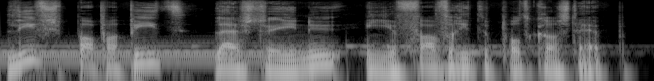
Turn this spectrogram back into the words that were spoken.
Liefst Papa Piet luister je nu in je favoriete podcast-app.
